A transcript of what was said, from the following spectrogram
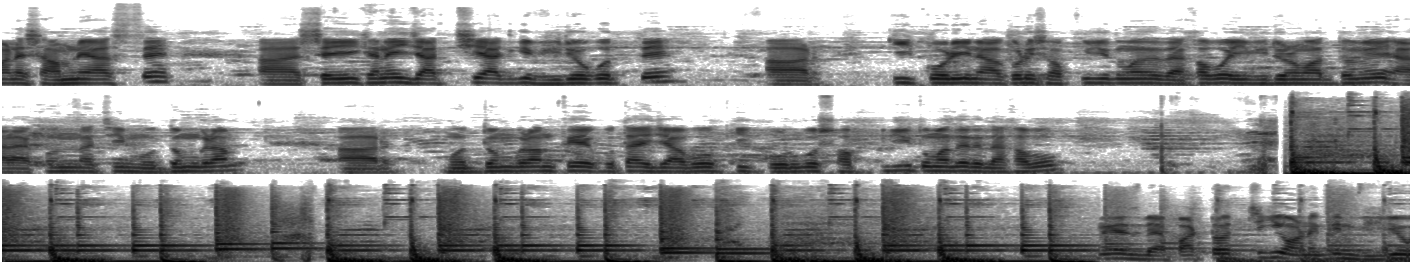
মানে সামনে আসছে। সেইখানেই যাচ্ছি আজকে ভিডিও করতে, আর কি করি না করি সব কিছু তোমাদের দেখাবো এই ভিডিওর মাধ্যমে। আর এখন আছি মধ্যমগ্রাম, আর মধ্যমগ্রাম থেকে কোথায় যাব, কি করব সব কিছুই তোমাদের দেখাবো। ব্যাপারটা হচ্ছে কি, অনেকদিন ভিডিও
